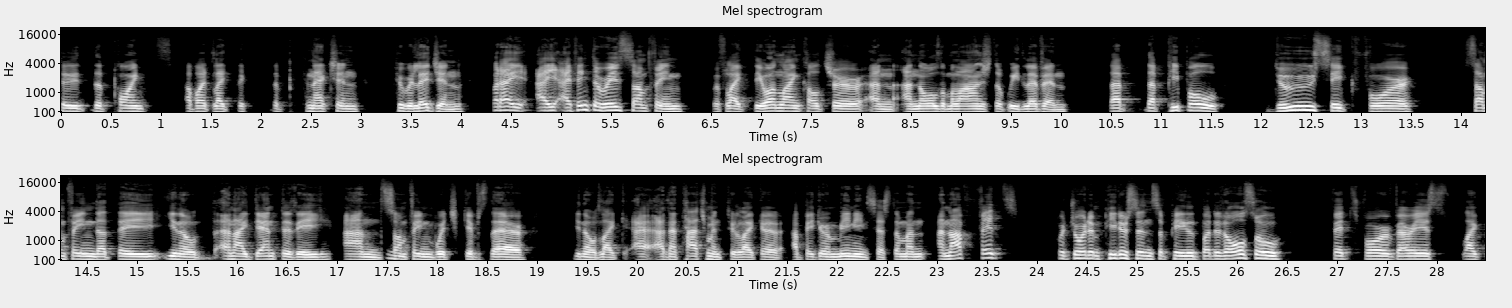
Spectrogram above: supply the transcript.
to the points about like the, the connection to religion. But I, I i think there is something with like the online culture and and all the melange that we live in that that people do seek for something that they you know an identity and mm. something which gives their you know like a, an attachment to like a, a bigger meaning system and and that fits for jordan peterson's appeal but it also fits for various like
